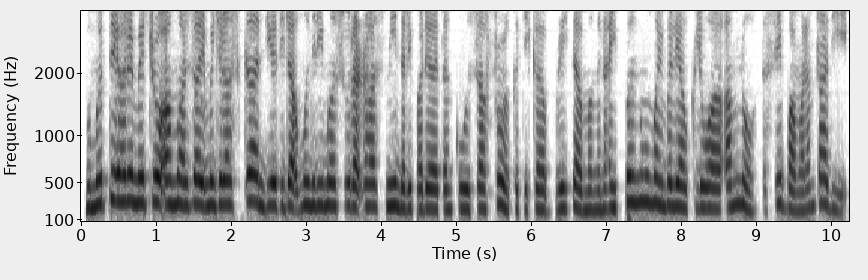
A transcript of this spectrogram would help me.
Memetik Harian Metro Ahmad Zaid menjelaskan dia tidak menerima surat rasmi daripada Tengku Zafrul ketika berita mengenai pengumuman beliau keluar UMNO tersebar malam tadi.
